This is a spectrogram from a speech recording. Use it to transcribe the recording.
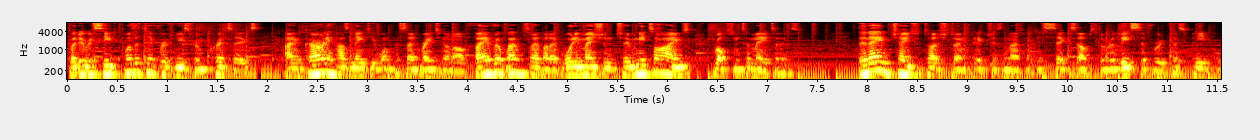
but it received positive reviews from critics and currently has an 81% rating on our favourite website that I've already mentioned too many times, Rotten Tomatoes. The name changed to Touchstone Pictures in 1986 after the release of Ruthless People.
